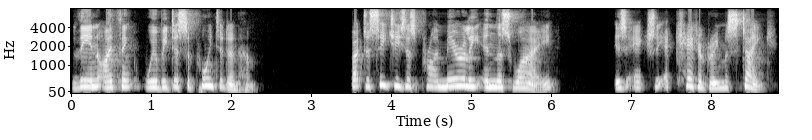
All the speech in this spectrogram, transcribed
then I think we'll be disappointed in him. But to see Jesus primarily in this way is actually a category mistake.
